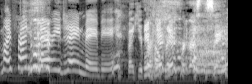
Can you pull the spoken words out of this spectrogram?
My friend Mary Jane, maybe. Thank you for helping progress the scene.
